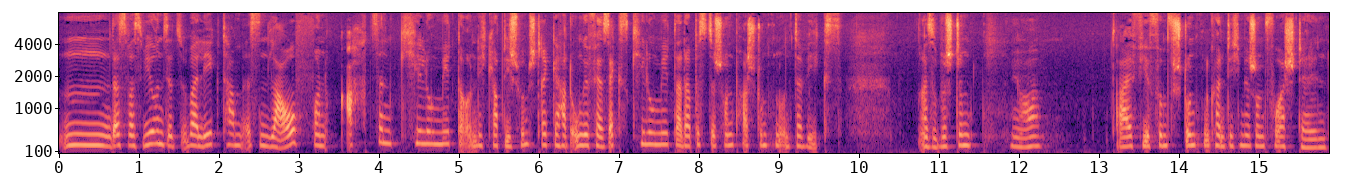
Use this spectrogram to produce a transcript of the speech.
Mm, das, was wir uns jetzt überlegt haben, ist ein Lauf von 18 Kilometer und ich glaube, die Schwimmstrecke hat ungefähr 6 Kilometer. Da bist du schon ein paar Stunden unterwegs. Also bestimmt, ja, drei, vier, fünf Stunden könnte ich mir schon vorstellen.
